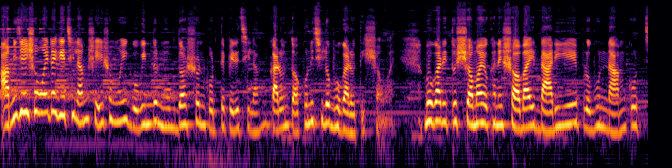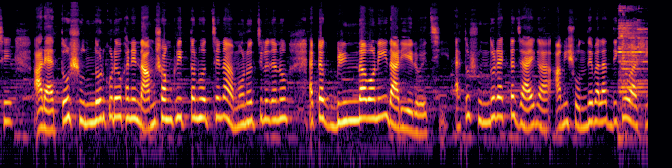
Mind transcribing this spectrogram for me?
আমি যেই সময়টা গেছিলাম, সেই সময়ই গোবিন্দর মুখ দর্শন করতে পেরেছিলাম, কারণ তখনই ছিল ভোগারতির সময়। ভোগারতির সময় ওখানে সবাই দাঁড়িয়ে প্রভুর নাম করছে, আর এত সুন্দর করে ওখানে নাম সংকীর্তন হচ্ছে না, মনে হচ্ছিল যেন একটা বৃন্দাবনেই দাঁড়িয়ে রয়েছি। এত সুন্দর একটা জায়গা, আমি সন্ধেবেলার দিকেও আসি।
